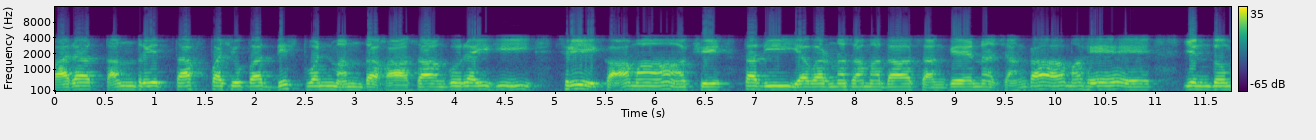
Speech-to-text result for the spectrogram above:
अश्रान्तम् परतन्द्रितः पशुपदिस्त्वन्मन्दहासाङ्गुरैः श्रीकामाक्षि तदीयवर्णसमदा सङ्गेन शङ्कामहे इन्दुं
